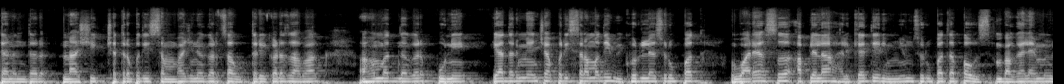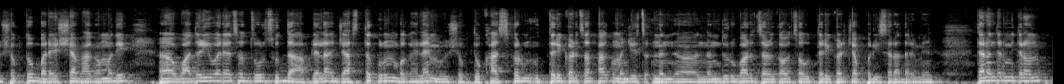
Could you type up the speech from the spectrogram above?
त्यानंतर नाशिक छत्रपती संभाजीनगरचा उत्तरेकडचा भाग अहमदनगर पुणे या दरम्यानच्या परिसरामध्ये विखुरल्या स्वरूपात वाऱ्यासह आपल्याला हलक्या ते रिमझिम स्वरूपाचा पाऊस बघायला मिळू शकतो. बऱ्याचशा भागामध्ये वादळी वाऱ्याचा जोर सुद्धा आपल्याला जास्त करून बघायला मिळू शकतो. खास करून उत्तरेकडचा भाग म्हणजेच नंदुरबार जळगावचा उत्तरेकडच्या परिसरादरम्यान. त्यानंतर मित्रांनो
